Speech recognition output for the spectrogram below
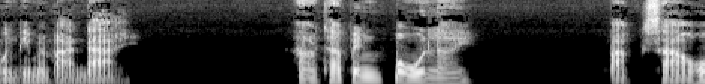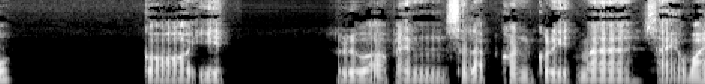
บางทีมันผ่านได้ เอาถ้าเป็นปูนเลย ปักเสาก่ออิฐหรือว่าเอาแผ่นสลับคอนกรีตมาใส่ไว้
